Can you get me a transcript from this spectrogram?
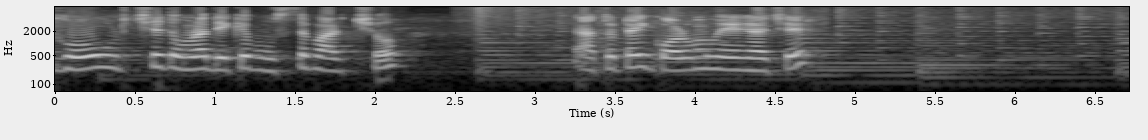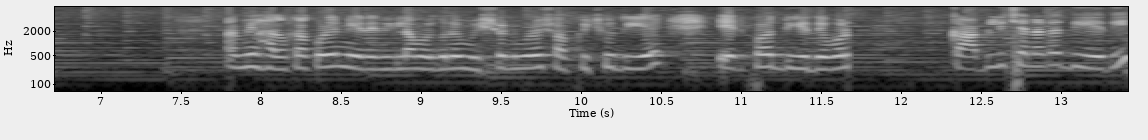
ধোঁ উঠছে, তোমরা দেখে বুঝতে পারছ। এতটাই গরম হয়ে গেছে। আমি হালকা করে নেড়ে নিলাম ওইগুলো মিশ্রণগুলো সব কিছু দিয়ে। এরপর দিয়ে দেবো কাবলি চানাটা দিয়ে দিই।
